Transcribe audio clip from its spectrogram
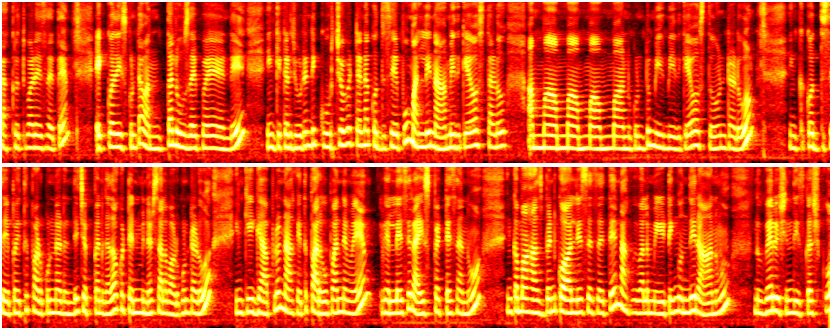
కకృతి పడేసి అయితే ఎక్కువ తీసుకుంటే అవంతా లూజ్ అయిపోయాయండి. ఇంక ఇక్కడ చూడండి కూర్చోబెట్టైనా కొద్దిసేపు మళ్ళీ నా మీదకే వస్తాడు. అమ్మ అమ్మ అమ్మ అమ్మ అనుకుంటూ మీ మీదకే వస్తూ ఉంటాడు. ఇంకా కొద్దిసేపు అయితే పడుకున్నాడండి. చెప్పాను కదా ఒక టెన్ మినిట్స్ అలా పడుకుంటాడు. ఇంక ఈ గ్యాప్లో నాకైతే పరుగు పందెమే వెళ్ళేసి రైస్ పెట్టేశాను. ఇంకా మా హస్బెండ్ కాల్ చేసేసి అయితే నాకు ఇవాళ మీటింగ్ ఉంది రాను. నువ్వే రిషిని తీసుకొచ్చుకో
